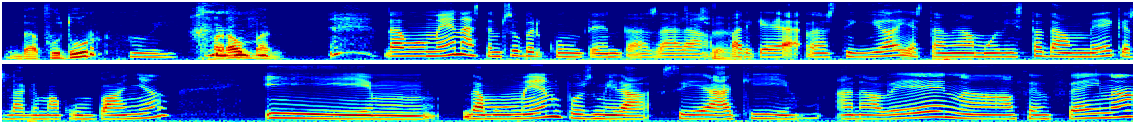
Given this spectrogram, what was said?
de futur, Ui. per on van? De moment estem supercontentes ara, Sí. perquè estic jo i està la meva modista també, que és la que m'acompanya, i mm, de moment, doncs mira, si aquí anar bé, anar fent feina,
